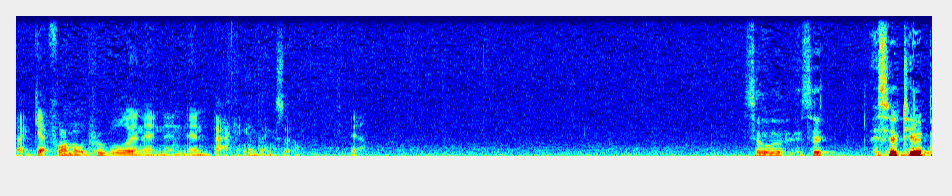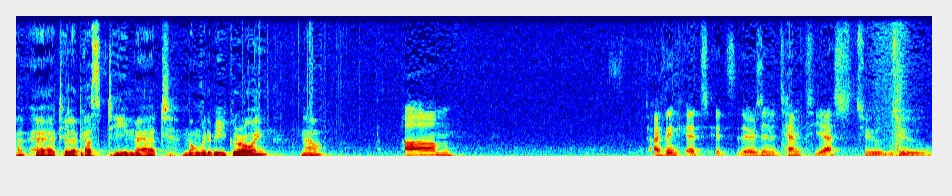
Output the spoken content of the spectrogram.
uh, get formal approval and, and, and, and backing and things. So, yeah. So is it is the TL, uh, TLA Plus team at MongoDB growing now? Um, I think it's, it's, there's an attempt, yes, to, to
